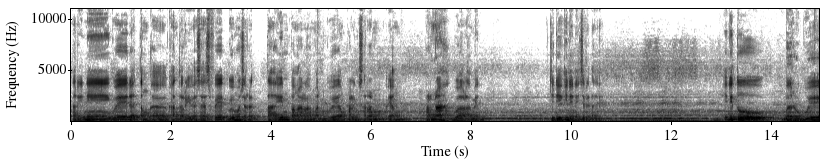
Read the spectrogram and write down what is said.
Hari ini gue datang ke kantor USS Fit. Gue mau ceritain pengalaman gue yang paling serem yang pernah gue alamin. Jadi gini nih ceritanya. Ini tuh baru gue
